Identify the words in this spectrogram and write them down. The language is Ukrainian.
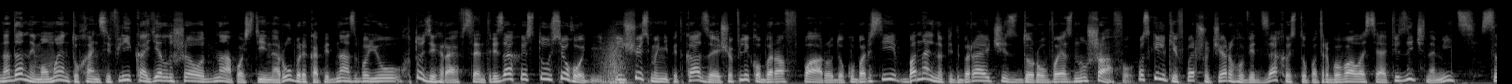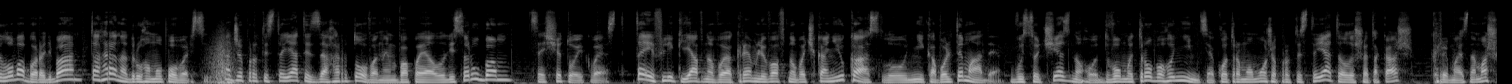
На даний момент у Хансі Фліка є лише одна постійна рубрика під назвою Хто зіграє в центрі захисту сьогодні. І щось мені підказує, що Флік обирав пару до Кубарсі, банально підбираючи здоровезну шафу, оскільки в першу чергу від захисту потребувалася фізична міць, силова боротьба та гра на другому поверсі. Адже протистояти загартованим в АПЛ лісорубам це ще той квест. Та і Флік явно виокремлював новачка Ньюкаслу Ніка Вольтемаде, височезного двометрового німця, котрому може протистояти лише така ж кремезна машина.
